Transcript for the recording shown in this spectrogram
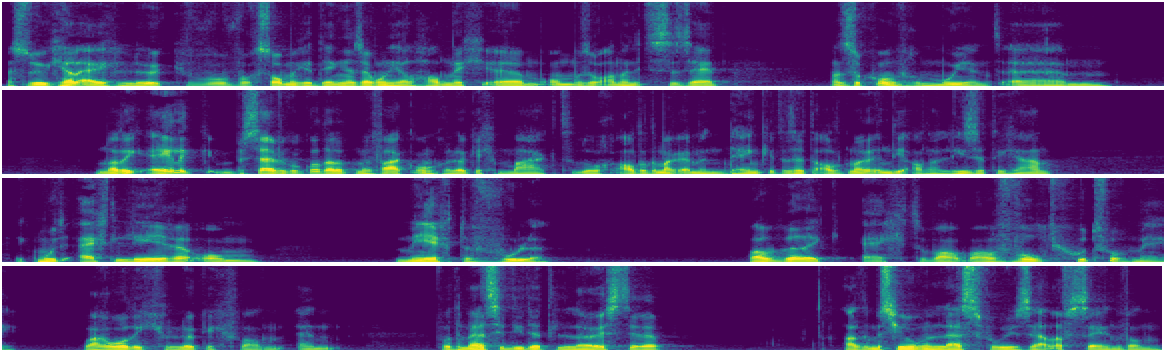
dat is natuurlijk heel erg leuk voor, voor sommige dingen. Is gewoon heel handig um, om zo analytisch te zijn. Maar het is ook gewoon vermoeiend. Omdat ik eigenlijk, besef ik ook wel dat het me vaak ongelukkig maakt. Door altijd maar in mijn denken te zitten, altijd maar in die analyse te gaan. Ik moet echt leren om meer te voelen. Wat wil ik echt? Wat, wat voelt goed voor mij? Waar word ik gelukkig van? En voor de mensen die dit luisteren, laat het misschien ook een les voor jezelf zijn van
